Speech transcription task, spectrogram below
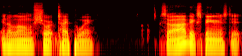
in a long short type of way. So I've experienced it.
